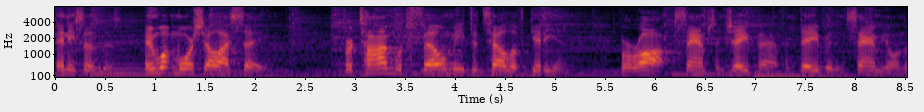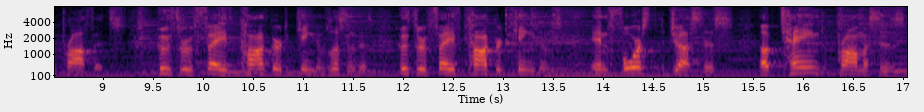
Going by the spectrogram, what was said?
And he says this, And what more shall I say? For time would fail me to tell of Gideon, Barak, Samson, Jephthah, and David, and Samuel, and the prophets, who through faith conquered kingdoms. Listen to this. Who through faith conquered kingdoms, enforced justice, obtained promises,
